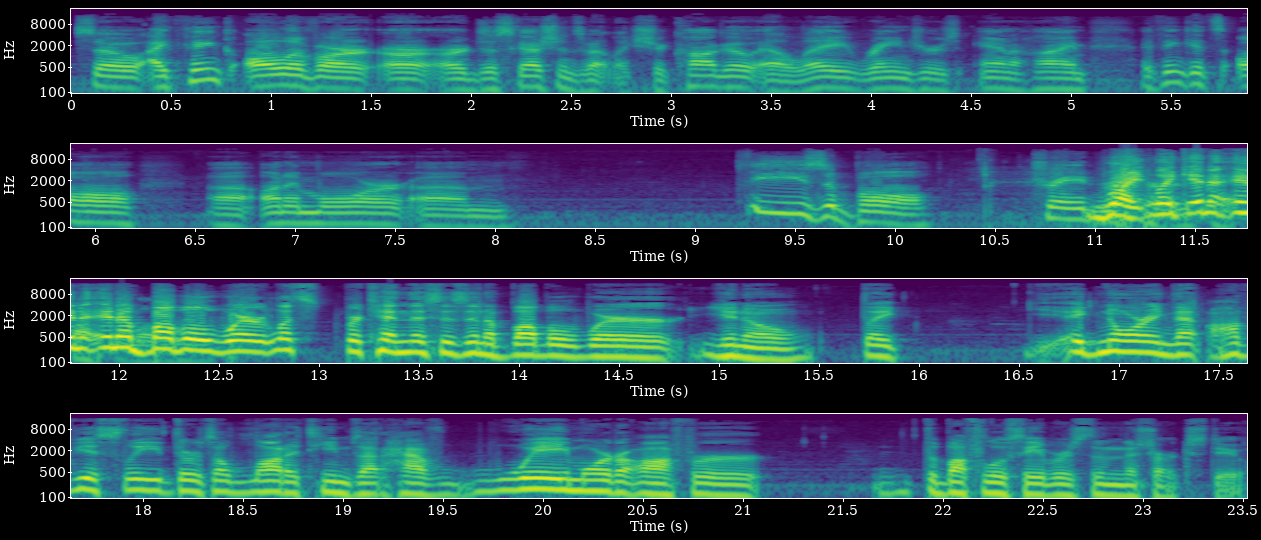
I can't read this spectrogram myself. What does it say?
So I think all of our, our, our discussions about like Chicago, LA, Rangers, Anaheim, I think it's all uh, on a more um, feasible trade. Right, like in a, in a, in a bubble where let's pretend this is in a bubble where you know, like ignoring that obviously there's a lot of teams that have way more to offer the Buffalo Sabres than the Sharks do.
